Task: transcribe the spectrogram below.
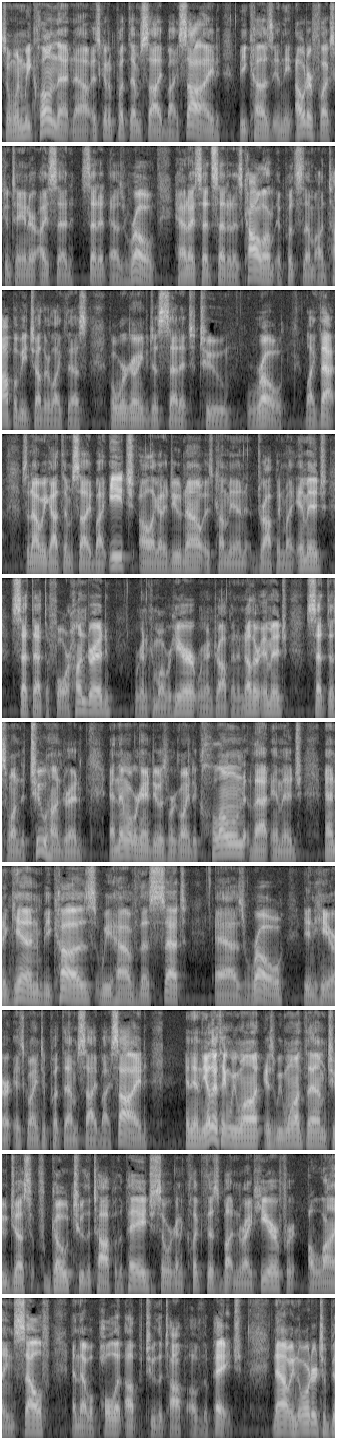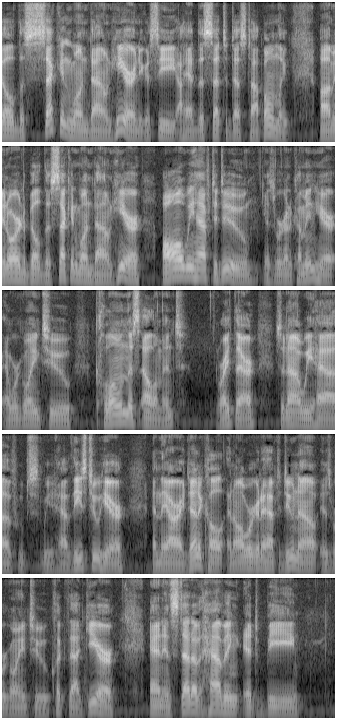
So when we clone that now, it's going to put them side by side because in the outer flex container, I said set it as row. Had I said set it as column, it puts them on top of each other like this, but we're going to just set it to row like that. So now we got them side by each. All I got to do now is come in, drop in my image, set that to 400 we're going to come over here. We're going to drop in another image, set this one to 200. And then what we're going to do is we're going to clone that image. And again, because we have this set as row in here, it's going to put them side by side. And then the other thing we want is we want them to just go to the top of the page. So we're going to click this button right here for align self, and that will pull it up to the top of the page. Now, in order to build the second one down here, and you can see I had this set to desktop only. Um, in order to build the second one down here, all we have to do is we're going to come in here and we're going to clone this element right there. So now we have, oops, we have these two here and they are identical. And all we're going to have to do now is we're going to click that gear. And instead of having it be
